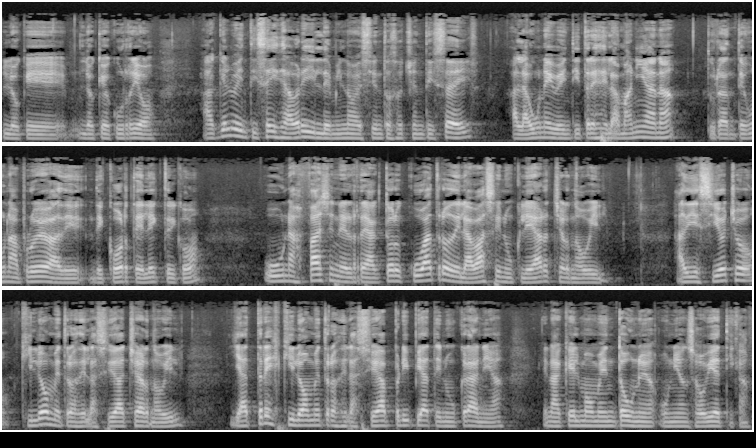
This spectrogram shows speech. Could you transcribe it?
lo, que, lo que ocurrió. Aquel 26 de abril de 1986, a la 1 y 23 de la mañana, durante una prueba de, corte eléctrico, hubo una falla en el reactor 4 de la base nuclear Chernobyl, a 18 kilómetros de la ciudad Chernobyl y a 3 kilómetros de la ciudad Pripyat en Ucrania, en aquel momento una Unión Soviética,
